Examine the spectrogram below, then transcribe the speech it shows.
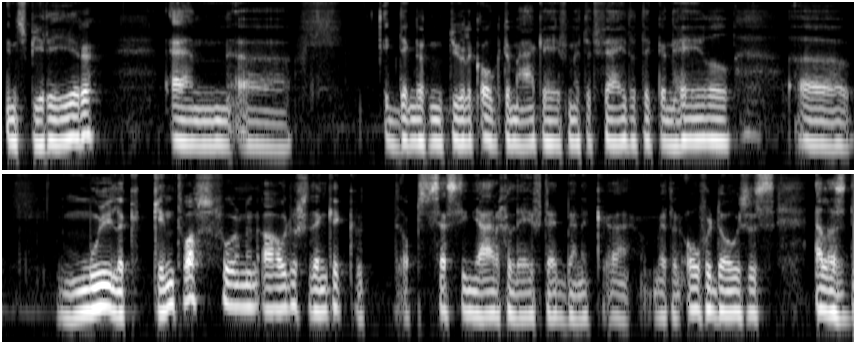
inspireren? En uh, ik denk dat het natuurlijk ook te maken heeft met het feit dat ik een heel moeilijk kind was voor mijn ouders, denk ik op 16-jarige leeftijd ben ik uh, met een overdosis LSD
